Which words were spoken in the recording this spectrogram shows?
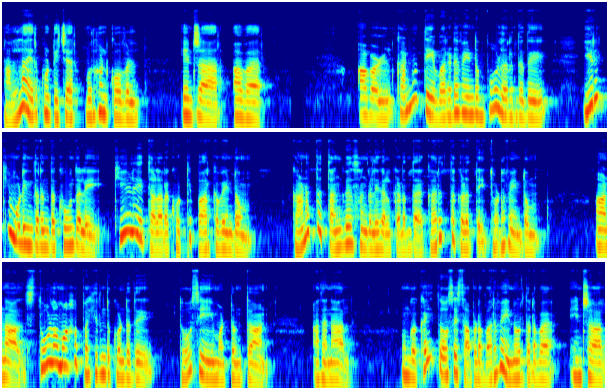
நல்லா இருக்கும் டீச்சர். முருகன் கோவில் என்றார் அவர். அவள் கன்னத்தை வருட வேண்டும் போல் இருந்தது. இறுக்கி முடிந்திருந்த கூந்தலை கீழே தளர கொட்டி பார்க்க வேண்டும். கனத்த தங்க சங்கிலிகள் கடந்த கருத்த கழுத்தை தொட வேண்டும். ஆனால் ஸ்தூலமாக பகிர்ந்து கொண்டது தோசையை மட்டும்தான் அதனால் உங்கள் கை தோசை சாப்பிட வருவேன் இன்னொரு தடவை என்றாள்.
